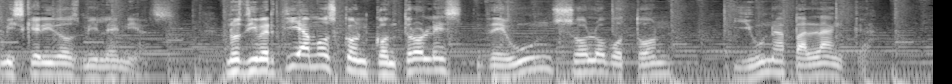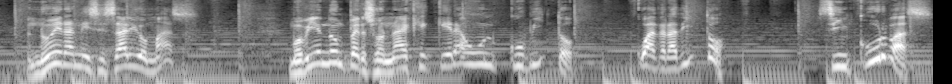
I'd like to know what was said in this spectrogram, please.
mis queridos millennials, nos divertíamos con controles de un solo botón y una palanca. No era necesario más. Moviendo un personaje que era un cubito, cuadradito, sin curvas,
